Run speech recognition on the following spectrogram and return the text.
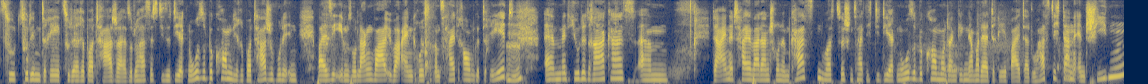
zu, zu dem Dreh, zu der Reportage. Also du hast jetzt diese Diagnose bekommen. Die Reportage wurde in, weil sie eben so lang war, über einen größeren Zeitraum gedreht mhm. ähm, mit Judith Rakers. Ähm, der eine Teil war dann schon im Kasten, du hast zwischenzeitlich die Diagnose bekommen und dann ging aber der Dreh weiter. Du hast dich dann entschieden,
